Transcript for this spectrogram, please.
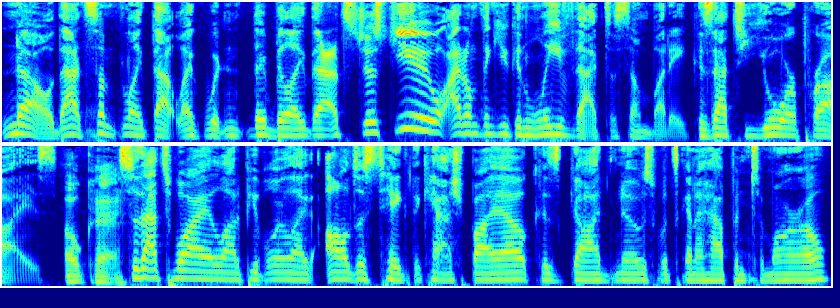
No, that's something like that. Like, wouldn't they'd be like, "That's just you." I don't think you can leave that to somebody because that's your prize. Okay. So that's why a lot of people are like, "I'll just take the cash buyout because God knows what's going to happen tomorrow."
